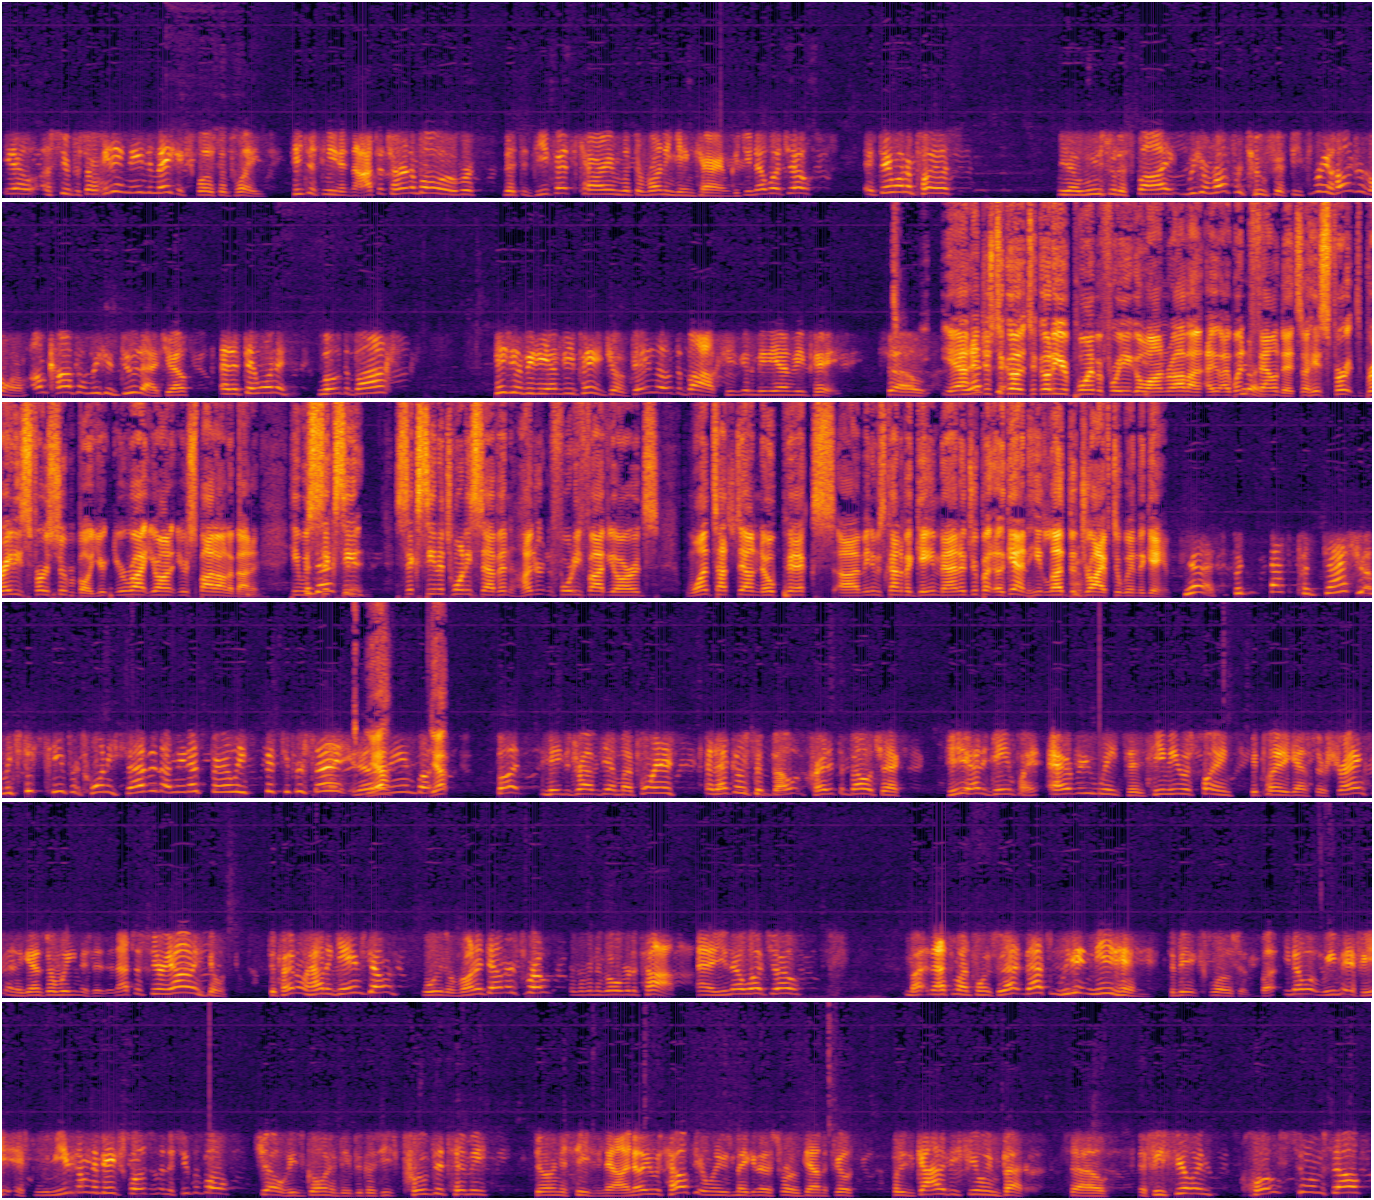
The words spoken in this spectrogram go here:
you know, a superstar. He didn't need to make explosive plays. He just needed not to turn the ball over, let the defense carry him, let the running game carry him. Because you know what, Joe? If they want to play us, you know, loose with a spy, we can run for 250, 300 on them. I'm confident we can do that, Joe. And if they want to load the box, he's going to be the MVP, Joe. If they load the box, he's going to be the MVP. So Yeah, and that's- just to go to go to your point before you go on, Rob, I, I went and found it. So his first Brady's first Super Bowl. You're, you're right. You're on. You're spot on about it. He was Pedestrian. 16, 16 to 27, 145 yards, one touchdown, no picks. Uh, I mean, he was kind of a game manager, but again, he led the drive to win the game. Yes, but that's pedestrian. I mean, 16 for 27. I mean, that's barely 50 percent. You know yeah. what I mean? But yep. but made the drive again. My point is, and that goes to Bel- credit to Belichick. He had a game plan every week to the team he was playing. He played against their strengths and against their weaknesses, and that's what Sirianni's doing. Depending on how the game's going, we'll either run it down their throat or we're going to go over the top. And you know what, Joe? My, that's my point. So that that's we didn't need him to be explosive, but you know what? We if he if we needed him to be explosive in the Super Bowl, Joe, he's going to be because he's proved it to me during the season. Now I know he was healthier when he was making those throws down the field, but he's got to be feeling better. So if he's feeling close to himself,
